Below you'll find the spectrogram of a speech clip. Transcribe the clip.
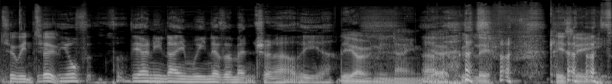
two in two. the, ov- the only name we never mention out of the uh, The only name, yeah. Goodliffe, Kizzi,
